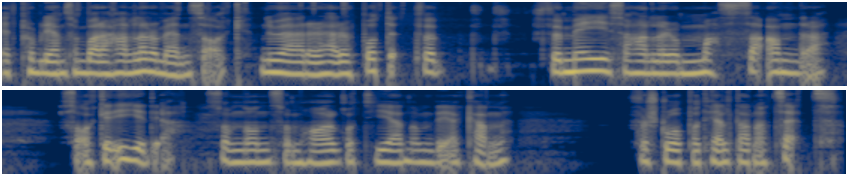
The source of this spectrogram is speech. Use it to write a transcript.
ett problem som bara handlar om en sak. Nu är det det här uppåtet. För, för mig så handlar det om massa andra saker i det, som någon som har gått igenom det kan förstå på ett helt annat sätt.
